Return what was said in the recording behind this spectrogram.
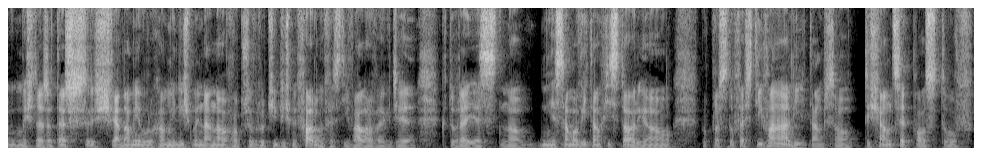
Myślę, że też świadomie uruchomiliśmy na nowo, przywróciliśmy forum festiwalowe, gdzie, które jest no, niesamowitą historią po prostu festiwali. Tam są tysiące postów,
